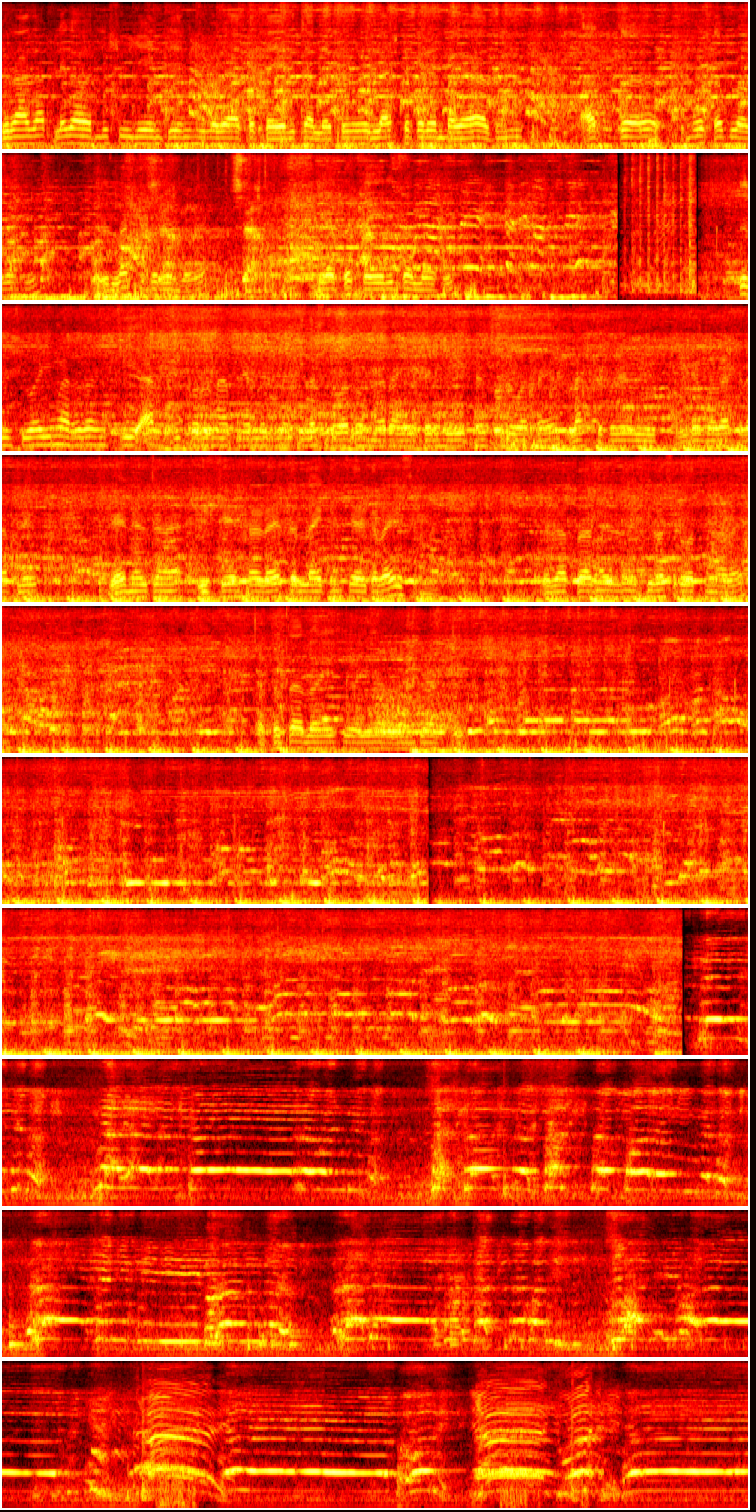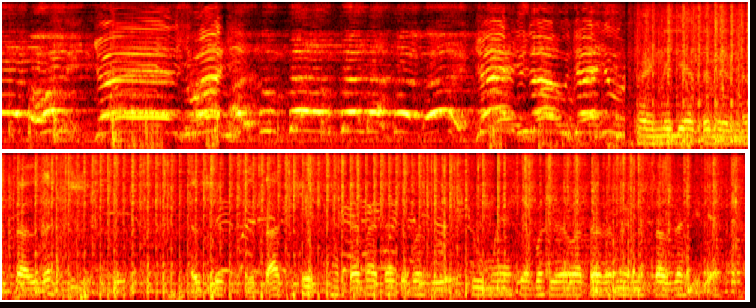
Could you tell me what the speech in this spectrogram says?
तर आज आपल्या गावातली शिवजयंती ही बघा आता तयारी चालू आहे. तर लास्टपर्यंत बघा अजून आजचा मोठा ब्लॉग आहे. तर लास्टपर्यंत बघा. हे आता तयारी चालू आहे. तर शिवाजी महाराजांची आरती करून आपल्या मिरवणुकीला सुरुवात होणार आहे. तर हे तर सुरुवात आहे. लास्टपर्यंत व्हिडिओ बघा तर आपले चॅनलचा विषय आहे. तर लाईक आणि शेअर करायचं विसरू नका आता निर्मितीला सुरुवात होणार आहे. आता चालू आहे शिवाजी महाराजांची आरती फायनली आता मिळणं चालू झाली असे अतिशय छाट्या भाटाचं भरपूर शिवमय अशा भगव्या वातावरण मिळणं चालू झालेली आहे.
